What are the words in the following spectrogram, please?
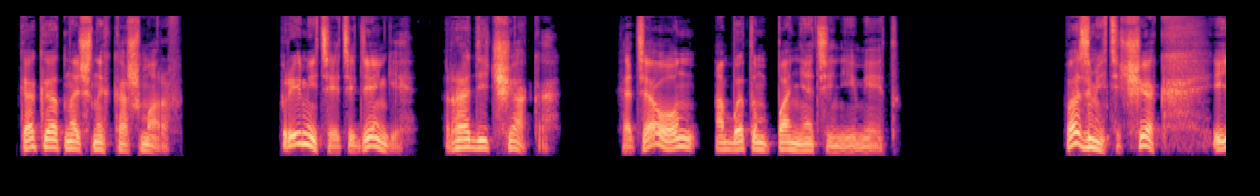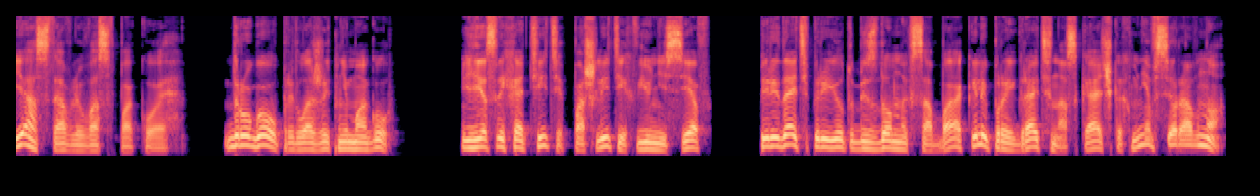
как и от ночных кошмаров. Примите эти деньги ради Чака, хотя он об этом понятия не имеет. Возьмите чек, и я оставлю вас в покое. Другого предложить не могу. Если хотите, пошлите их в ЮНИСЕФ, передайте приюту бездомных собак или проиграйте на скачках, мне все равно.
